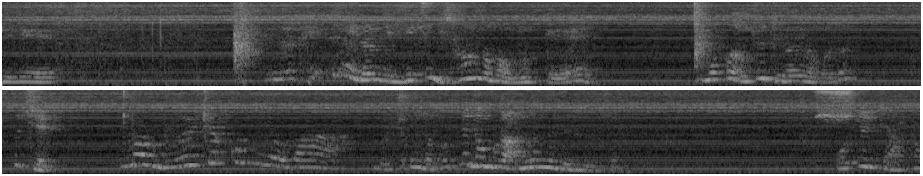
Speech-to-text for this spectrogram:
되게 우리가 팩트나 이런 게 이게 좀 이상한가 봐 먹게 먹고 엄청 들어야 하거든? 그치? 엄마 물 조금 넣어봐 물 조금 넣어? 근데 넌물안 넣는데도 그래 어쩐지 아까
